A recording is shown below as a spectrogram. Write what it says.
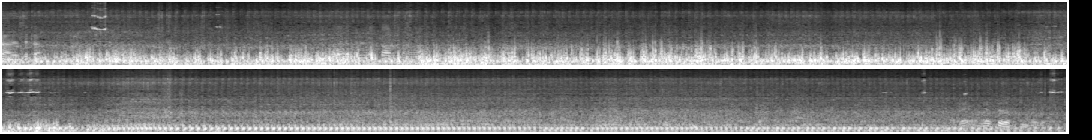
எடுத்துட்டான் எடுத்துட்டான் அதில்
